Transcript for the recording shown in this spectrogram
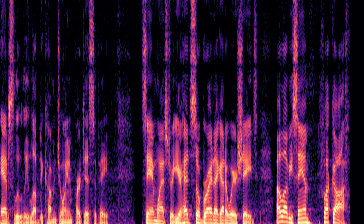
absolutely love to come join and participate. Sam Westra, your head's so bright, I got to wear shades. I love you, Sam. Fuck off.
